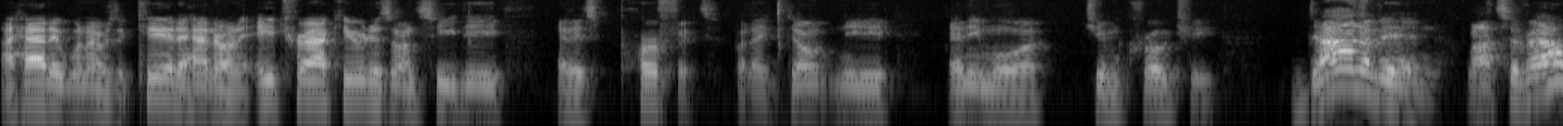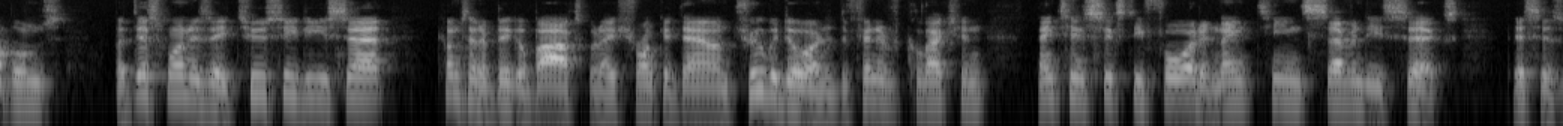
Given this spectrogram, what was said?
I had it when I was a kid. I had it on an 8 track. Here it is on CD, and it's perfect. But I don't need any more Jim Croce. Donovan, lots of albums, but this one is a two CD set. Comes in a bigger box, but I shrunk it down. Troubadour, the definitive collection, 1964 to 1976. This is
